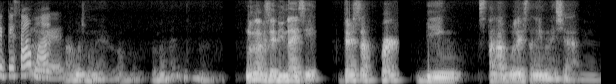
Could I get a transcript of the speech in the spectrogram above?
tipis sama Iya. Nah, gue cuma nanya doang. Tenang aja, tenang. Lu gak bisa deny sih. There's a perk being setengah bule, setengah Indonesia. Hmm.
